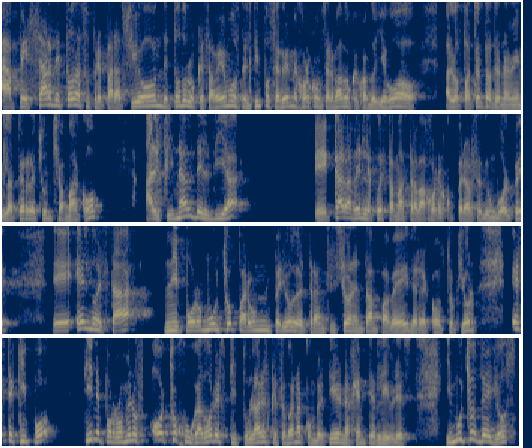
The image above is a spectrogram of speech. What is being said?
a pesar de toda su preparación, de todo lo que sabemos, el tipo se ve mejor conservado que cuando llegó a los Patriotas de Nueva Inglaterra hecho un chamaco. Al final del día, eh, cada vez le cuesta más trabajo recuperarse de un golpe. Eh, él no está ni por mucho para un periodo de transición en Tampa Bay, de reconstrucción. Este equipo tiene por lo menos ocho jugadores titulares que se van a convertir en agentes libres y muchos de ellos,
